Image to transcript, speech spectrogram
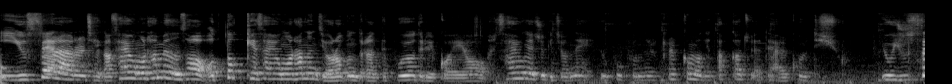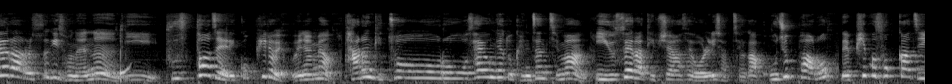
이 유세라를 제가 사용을 하면서 어떻게 사용을 하는지 여러분들한테 보여드릴 거예요. 사용해주기 전에 이 부분을 깔끔하게 닦아줘야 돼, 알코올 티슈로. 이 유세라를 쓰기 전에는 이 부스터 젤이 꼭 필요해요. 왜냐면 다른 기초로 사용해도 괜찮지만 이 유세라 딥샷의 원리 자체가 고주파로 내 피부 속까지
